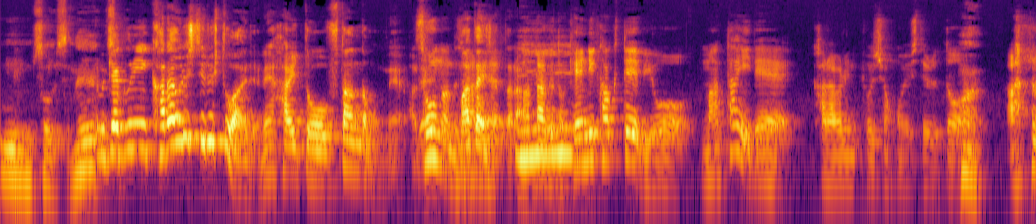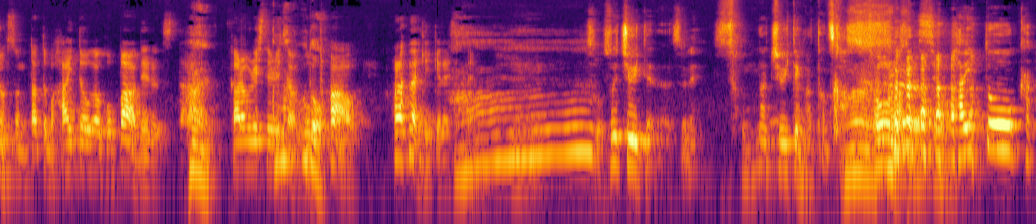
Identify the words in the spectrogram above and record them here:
うん、そうですでもね。逆に空売りしてる人はあれだよね。配当負担だもんね。あれ。そうなんですよまたいじゃったら。またぐと権利確定日をまたいで空売りのポジションを保有してると、はあの、その、例えば配当が5%出るっつったら、はい空売りしてる人はなるほど5%を払わなきゃいけないい。ですね。そう、それ注意点なんですよね。そんな注意点があったんですか？はいそうなんですよ。配当確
